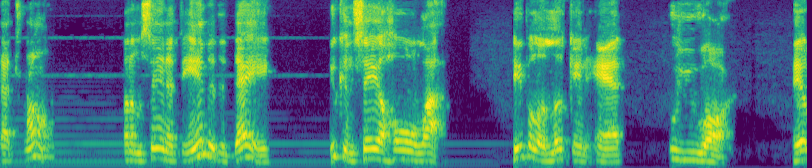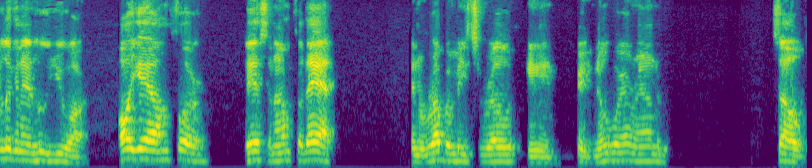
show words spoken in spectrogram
that's wrong, but I'm saying at the end of the day, you can say a whole lot. People are looking at who you are. They're looking at who you are. Oh yeah, I'm for this and I'm for that. And the rubber meets the road, and there's nowhere around it. So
